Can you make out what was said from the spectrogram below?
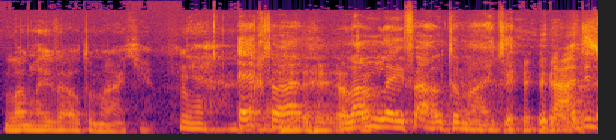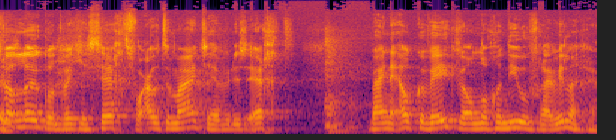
Lang leven automaatje. Ja. Echt waar, lang leven automaatje. Nou, het is wel leuk, want wat je zegt, voor automaatje hebben we dus echt bijna elke week wel nog een nieuwe vrijwilliger.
